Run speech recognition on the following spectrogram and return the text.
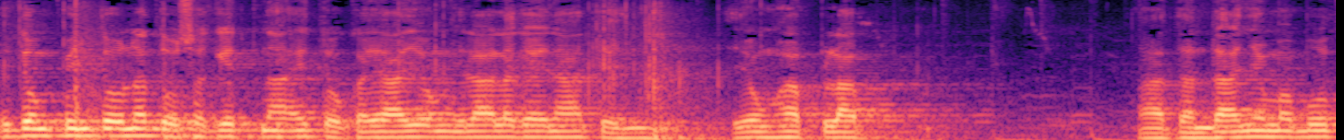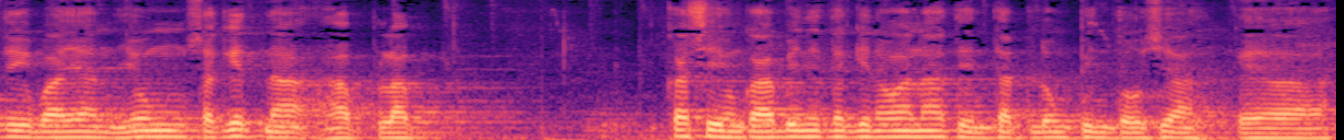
itong pinto na to sa gitna ito, kaya yung ilalagay natin, yung half lap. Ah, tandaan nyo mabuti bayan, yung sa gitna, half lap. Kasi yung cabinet na ginawa natin, tatlong pinto siya. Kaya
